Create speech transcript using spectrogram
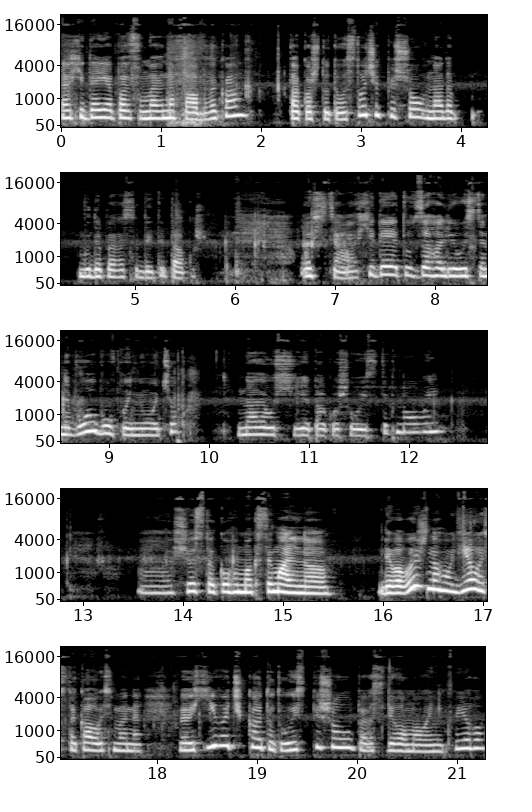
орхідея парфумерна фабрика. Також тут листочок пішов, треба буде пересадити також. Ось ця орхідея. Тут взагалі листя не було, був пеньочок. На руші є також листик новий. Щось такого максимально дивовижного. Є ось така ось в мене верхівочка. Тут лист пішов, пересадила маленьку його.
